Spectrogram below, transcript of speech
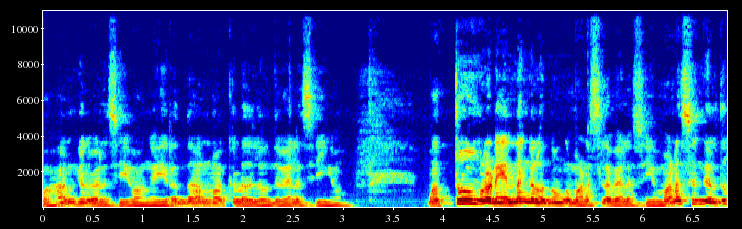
மகான்கள் வேலை செய்வாங்க, இறந்த ஆன்மாக்கள் அதில் வந்து வேலை செய்யும். மற்றவங்களோட எண்ணங்கள் வந்து உங்கள் மனசில் வேலை செய்யும். மனசுங்கிறது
